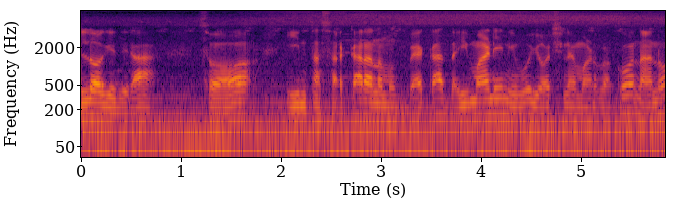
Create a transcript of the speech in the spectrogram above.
ಎಲ್ಲೋಗಿದ್ದೀರಾ? ಸೊ ಇಂಥ ಸರ್ಕಾರ ನಮಗೆ ಬೇಕಾ? ದಯಮಾಡಿ ನೀವು ಯೋಚನೆ ಮಾಡಬೇಕು. ನಾನು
